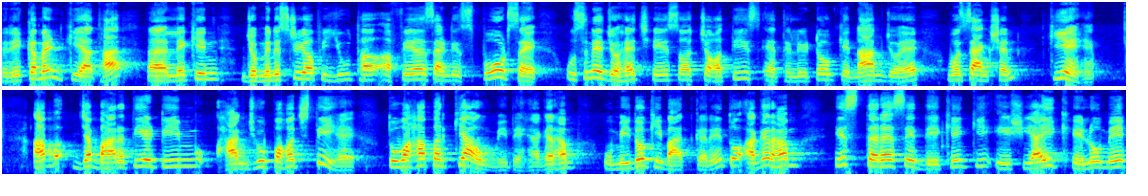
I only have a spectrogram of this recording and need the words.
रिकमेंड किया था। लेकिन जो ministry of youth affairs and sports है, उसने जो है 634 एथलीटों के नाम जो है वो सैंक्शन किए हैं। अब जब भारतीय टीम हांगझू पहुँचती है तो वहाँ पर क्या उम्मीदें हैं? अगर हम उम्मीदों की बात करें तो अगर हम इस तरह से देखें कि एशियाई खेलों में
